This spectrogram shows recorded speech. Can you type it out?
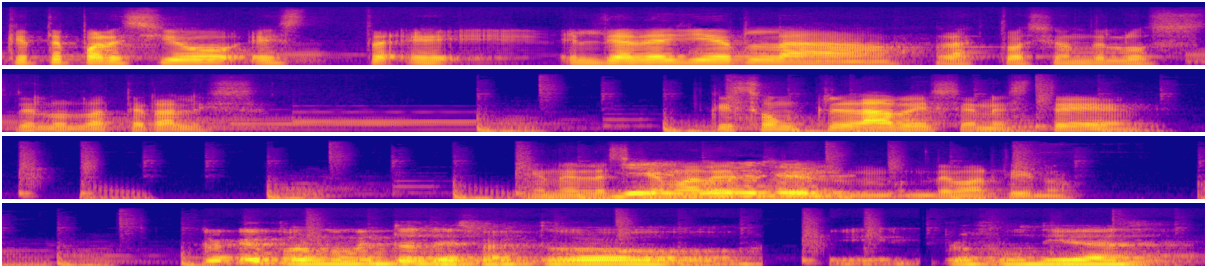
¿qué te pareció eh, el día de ayer la, actuación de los, de los laterales? Que son claves en este en el esquema de, Martino. Creo que por momentos les faltó eh, profundidad.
